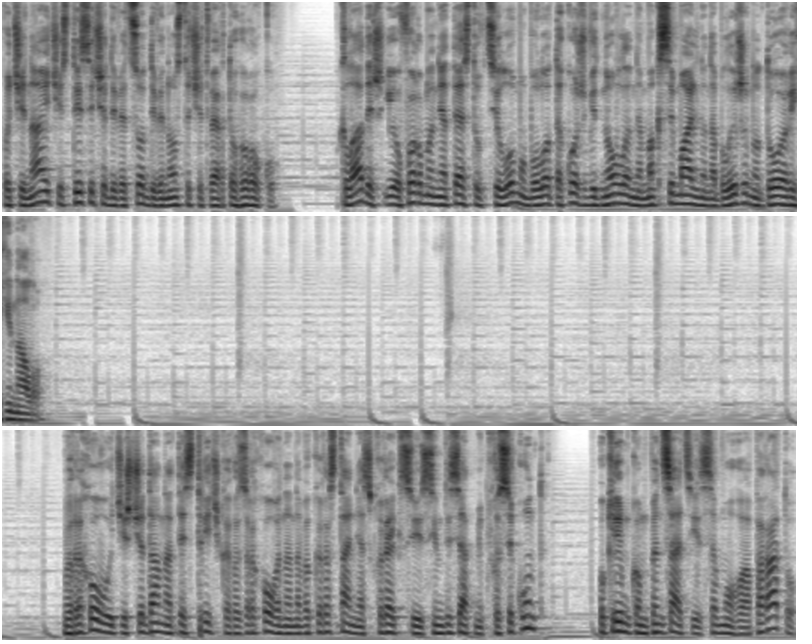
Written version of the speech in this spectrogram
починаючи з 1994 року. Вкладиш і оформлення тесту в цілому було також відновлене максимально наближено до оригіналу. Враховуючи, що дана тест-стрічка розрахована на використання з корекцією 70 мікросекунд, окрім компенсації самого апарату,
